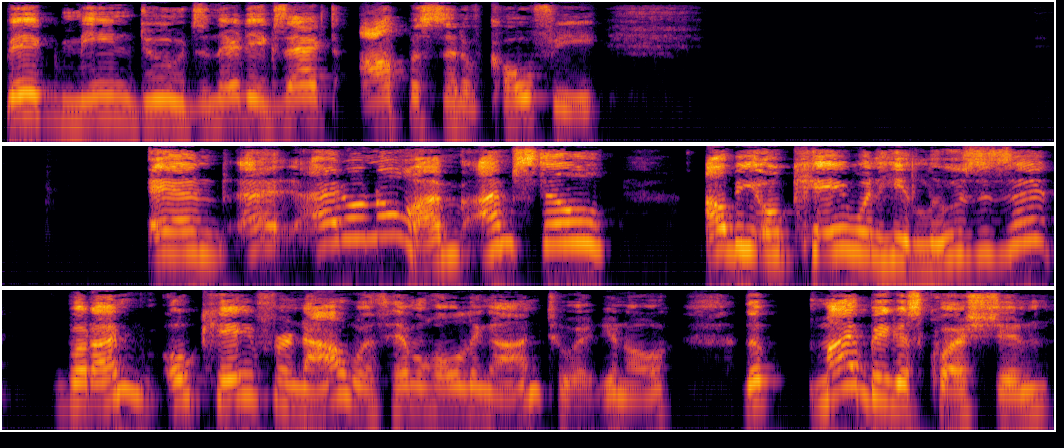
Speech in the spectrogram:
big, mean dudes, and they're the exact opposite of Kofi. And I, I don't know. I'm I'm still I'll be okay when he loses it, but I'm okay for now with him holding on to it. You know, the my biggest question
